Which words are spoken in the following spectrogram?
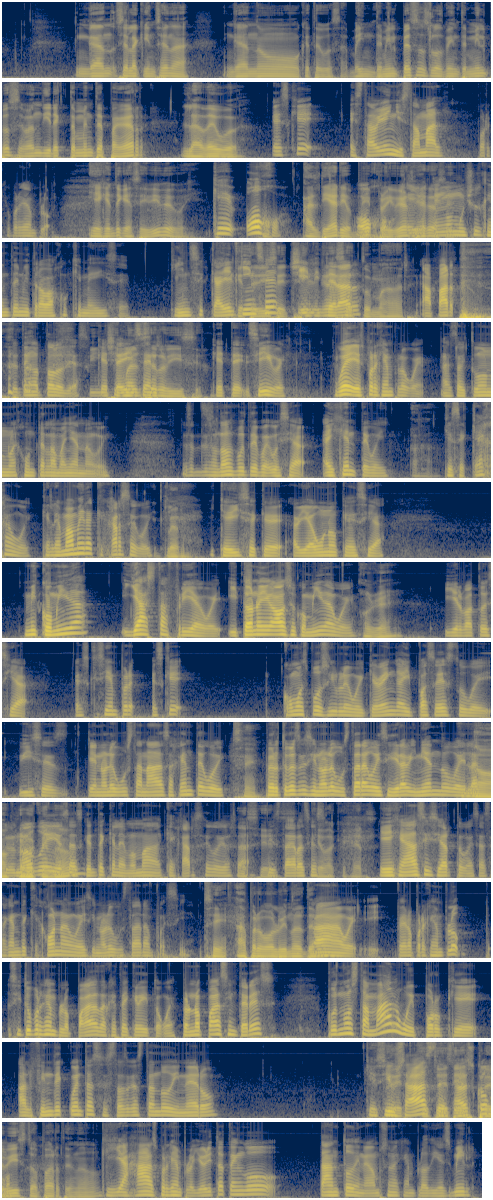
gano, si a la quincena gano, ¿qué te gusta? 20 mil pesos, los 20 mil pesos se van directamente a pagar la deuda. Es que está bien y está mal. Porque, por ejemplo, Y hay gente que así vive, güey. que, ojo, Al diario, ojo, prohibir yo diario. tengo mucha gente en mi trabajo que me dice 15, cae el que 15 te dice, y "Chingas literal, a tu madre. aparte, yo tengo todos los días, que te mal dicen, servicio. que te, sí, güey. Güey, es por ejemplo, güey, hasta hoy tuve una junta en la mañana, güey. Te soltamos un poquito de- güey, o sea, hay gente, güey, que se queja, güey, que le mama ir a quejarse, güey. claro. Y que dice que había uno que decía, mi comida ya está fría, güey. Y todo no llegaba a su comida, güey. Ok. Y el vato decía, es que siempre, es que, ¿cómo es posible, güey? Que venga y pase esto, güey. Dices que no le gusta nada a esa gente, güey. Sí. Pero tú crees que si no le gustara, güey, siguiera viniendo, güey. La- No, No, güey. O sea, no. es gente que le mama quejarse, güey. O sea, sí es. está gracioso. a. Y dije, ah, sí, cierto, güey. O sea, esa gente quejona, güey. Si no le gustara, pues sí. Sí. Ah, pero volviendo al tema. Ah, güey. Pero, por ejemplo, si tú, por ejemplo, pagas la tarjeta de crédito, güey, pero no pagas interés, pues no está mal, güey, porque al fin de cuentas estás gastando dinero que si usaste, ¿sabes cómo? previsto aparte, ¿no? Que, ajá, por ejemplo, yo ahorita tengo tanto dinero, vamos a un ejemplo, 10 mil.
